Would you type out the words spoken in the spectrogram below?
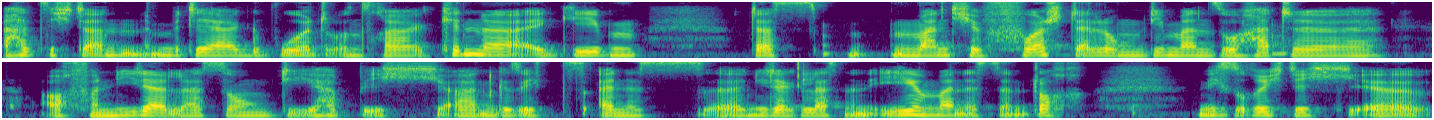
hat sich dann mit der Geburt unserer Kinder ergeben, dass manche Vorstellungen, die man so hatte, auch von Niederlassung, die habe ich angesichts eines äh, niedergelassenen Ehemannes dann doch nicht so richtig äh,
